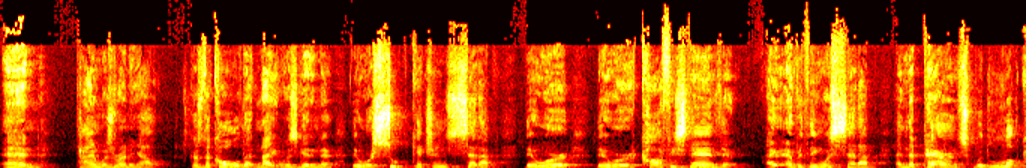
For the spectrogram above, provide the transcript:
and time was running out because the cold at night was getting there. There were soup kitchens set up. there were, there were coffee stands, there, everything was set up, and the parents would look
